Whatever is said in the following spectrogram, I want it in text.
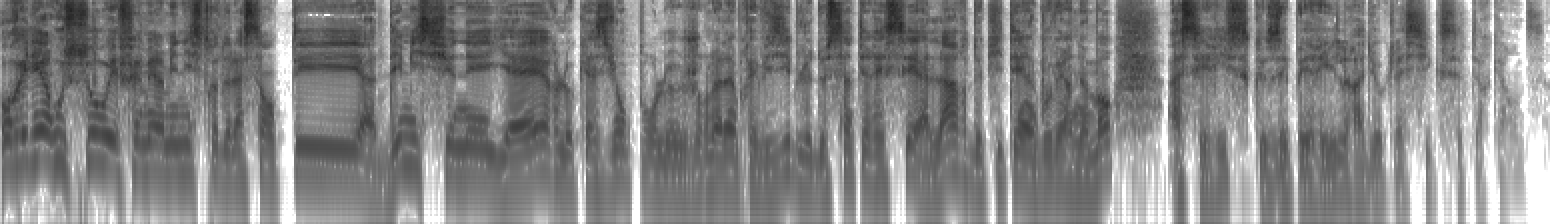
Aurélien Rousseau, éphémère ministre de la Santé, a démissionné hier. L'occasion pour le journal imprévisible de s'intéresser à l'art de quitter un gouvernement à ses risques et périls. Radio Classique, 7h45.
